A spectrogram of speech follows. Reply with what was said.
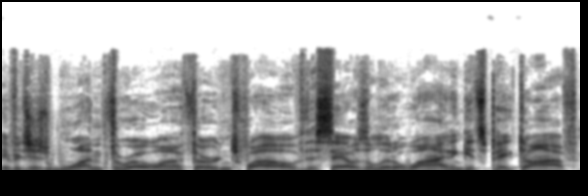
If it's just one throw on a third and 12 that sails a little wide and gets picked off,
